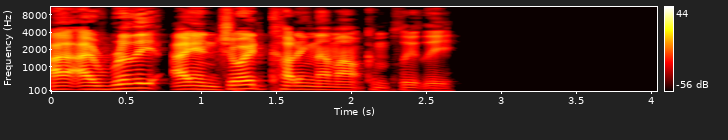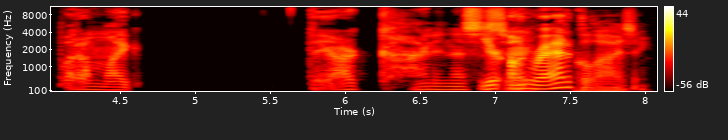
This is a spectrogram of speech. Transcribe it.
I, I really I enjoyed cutting them out completely. But I'm like, they are kind of necessary. You're unradicalizing.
